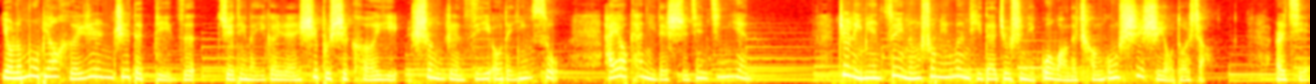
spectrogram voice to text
有了目标和认知的底子，决定了一个人是不是可以胜任 CEO 的因素，还要看你的实践经验。这里面最能说明问题的就是你过往的成功事实有多少。而且，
